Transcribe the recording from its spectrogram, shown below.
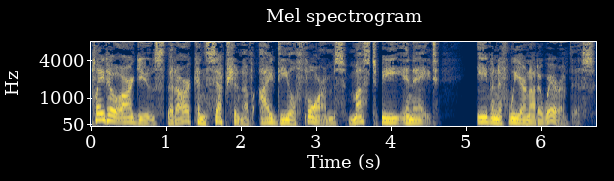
Plato argues that our conception of ideal forms must be innate, even if we are not aware of this.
